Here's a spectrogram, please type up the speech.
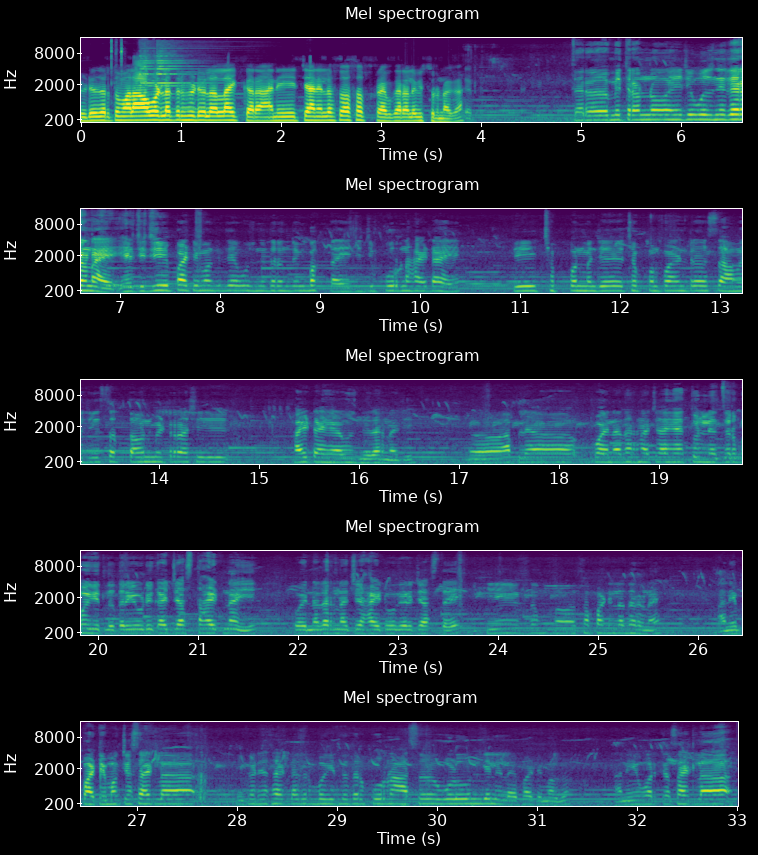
व्हिडिओ जर तुम्हाला आवडला तर व्हिडिओला लाईक करा आणि चॅनलला सुद्धा सबस्क्राईब करायला विसरू नका. तर मित्रांनो हे जे उजनी धरण आहे ह्याची जी पाठीमागे जे उजनी धरण तुम्ही बघताय ह्याची जी पूर्ण हाईट आहे ती छप्पन म्हणजे छप्पन पॉईंट सहा म्हणजे सत्तावन्न मीटर अशी हाईट आहे ह्या उजनी धरणाची. आपल्या कोयना धरणाच्या ह्या तुलनेत जर बघितलं तर एवढी काही जास्त हाईट नाही. कोयना धरणाची हाईट वगैरे जास्त आहे. ही एकदम सपाटीला धरण आहे. आणि पाठीमागच्या साईडला इकडच्या साईडला जर बघितलं तर पूर्ण असं वळून गेलेलं आहे पाठीमागं. आणि वरच्या साईडला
